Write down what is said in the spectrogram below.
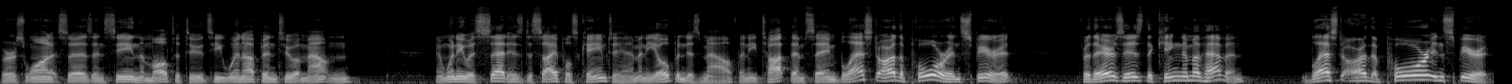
Verse 1, it says, And seeing the multitudes, he went up into a mountain. And when he was set, his disciples came to him, and he opened his mouth, and he taught them, saying, Blessed are the poor in spirit, for theirs is the kingdom of heaven. Blessed are the poor in spirit.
